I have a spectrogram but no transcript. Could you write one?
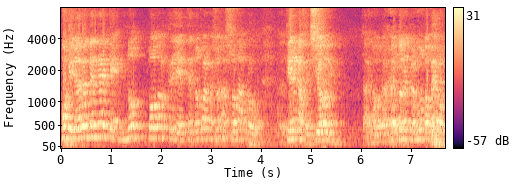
Porque yo debo entender que no todos los creyentes, no todas las personas son aprobadas, tienen afecciones. ¿sabes? No, esto no es todo el mundo, pero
